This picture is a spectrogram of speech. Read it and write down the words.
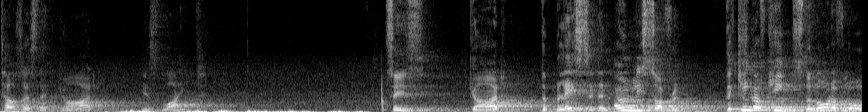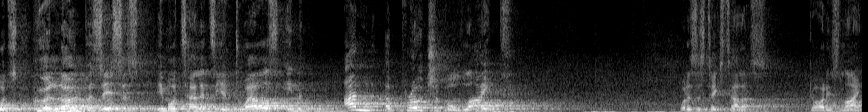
tells us that God is light says, God, the blessed and only sovereign, the King of kings, the Lord of lords, who alone possesses immortality and dwells in unapproachable light. What does this text tell us? God is light.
